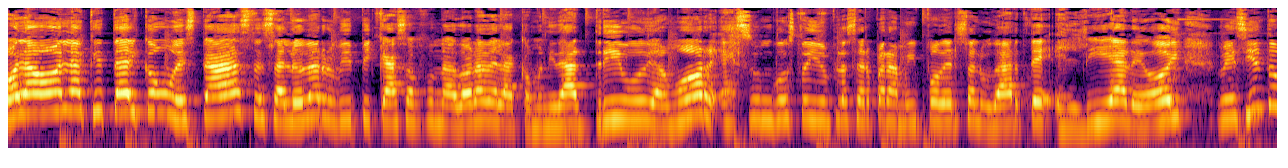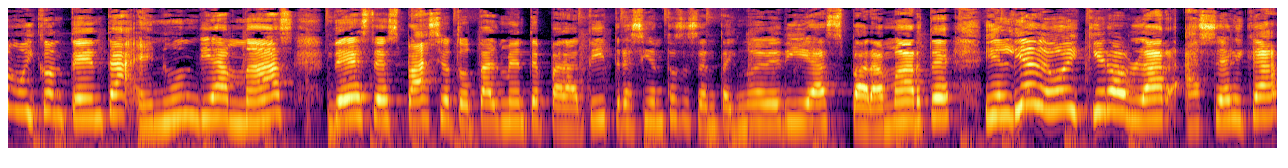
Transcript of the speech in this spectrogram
Hola, hola, ¿qué tal? ¿Cómo estás? Te saluda Rubí Picasso, fundadora de la comunidad Tribu de Amor. Es un gusto y un placer para mí poder saludarte el día de hoy. Me siento muy contenta en un día más de este espacio totalmente para ti, 369 días para amarte. Y el día de hoy quiero hablar acerca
